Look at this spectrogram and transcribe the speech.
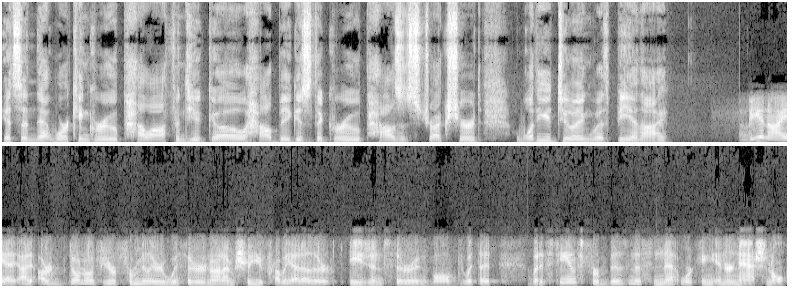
It's a networking group. How often do you go? How big is the group? How's it structured? What are you doing with BNI? BNI, I, I don't know if you're familiar with it or not. I'm sure you've probably had other agents that are involved with it, but it stands for Business Networking International.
